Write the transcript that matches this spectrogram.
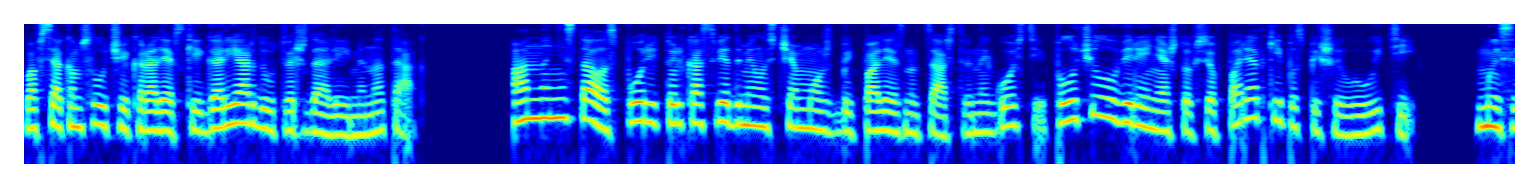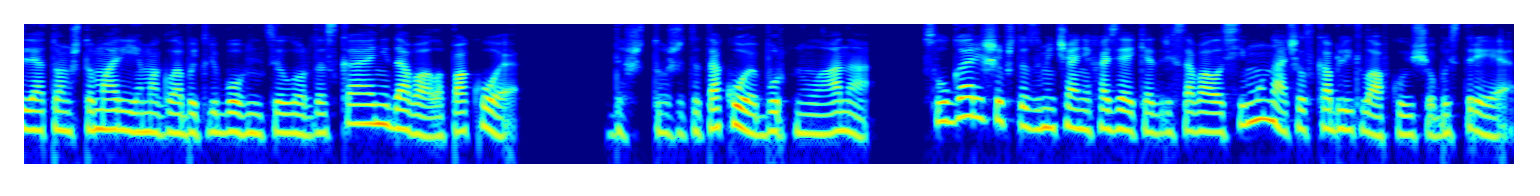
Во всяком случае, королевские гарьярды утверждали именно так. Анна не стала спорить, только осведомилась, чем может быть полезна царственной гости, получила уверение, что все в порядке и поспешила уйти. Мысль о том, что Мария могла быть любовницей лорда Ская, не давала покоя. «Да что же это такое?» – буркнула она. Слуга, решив, что замечание хозяйки адресовалось ему, начал скоблить лавку еще быстрее.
